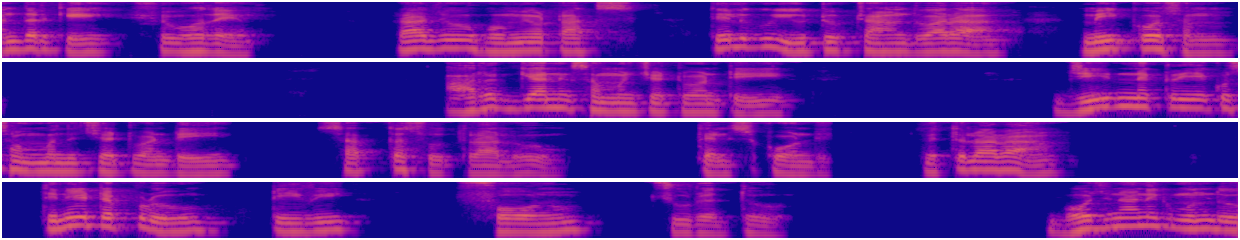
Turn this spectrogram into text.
అందరికీ శుభోదయం. Raju homeo talks Telugu YouTube channel ద్వారా మీకోసం ఆరోగ్యానికి సంబంధించినటువంటి జీర్ణక్రియకు సంబంధించినటువంటి సప్త సూత్రాలు తెలుసుకోండి. మిత్రులారా తినేటప్పుడు టీవీ ఫోను చూడొద్దు. భోజనానికి ముందు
